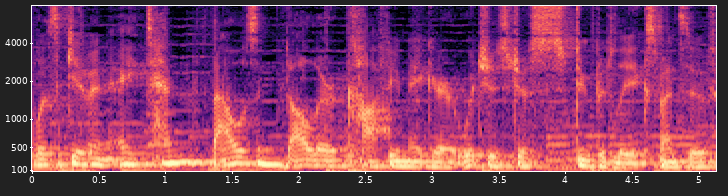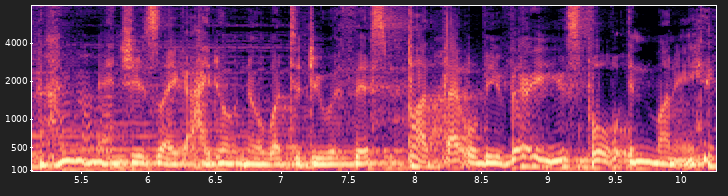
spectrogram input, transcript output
was given a ten thousand dollar coffee maker, which is just stupidly expensive, and she's like, "I don't know what to do with this, but that will be very useful in money."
